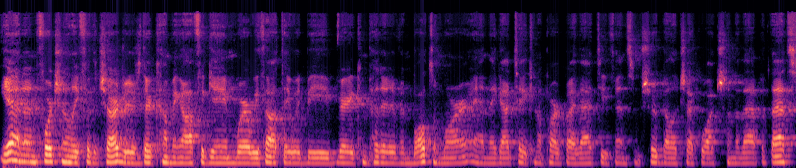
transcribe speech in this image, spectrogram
Yeah, and unfortunately for the Chargers, they're coming off a game where we thought they would be very competitive in Baltimore, and they got taken apart by that defense. I'm sure Belichick watched some of that, but that's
